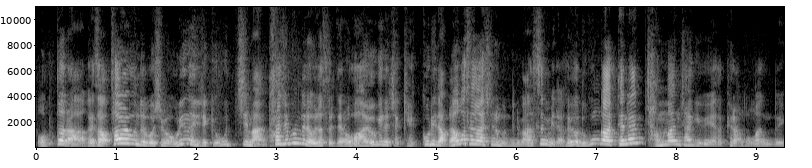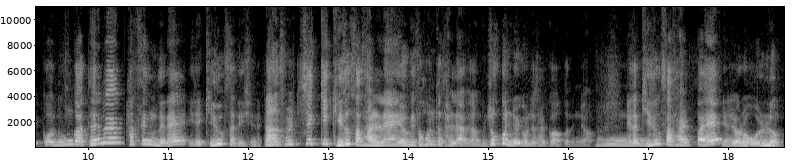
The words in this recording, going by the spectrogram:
없더라. 그래서 서울분들 보시면 우리는 이렇게 웃지만 타지분들이 오셨을 때는 와 여기는 진짜 개꿀이다 라고 생각하시는 분들이 많습니다. 그리고 누군가한테는 잠만 자기 위해서 필요한 공간도 있고 누군가한테는 학생들의 이제 기숙사 대신에 나는 솔직히 기숙사 살래? 여기서 혼자 살래? 하면 난 무조건 여기 혼자 살 것 같거든요. 어... 그래서 기숙사 살 바에 이런 원룸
